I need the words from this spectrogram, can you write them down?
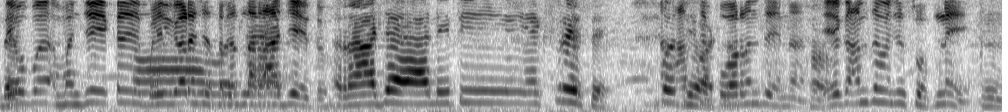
देव ब- म्हणजे काय बैलगाडा क्षेत्रातला राजा आहे तो राजा आहे आणि ती एक्सप्रेस आहे. खूपच हे आमच्या वाटलं. पोरांचं आहे ना. एक आमचं म्हणजे स्वप्न आहे हम्म.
